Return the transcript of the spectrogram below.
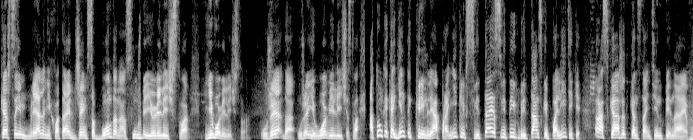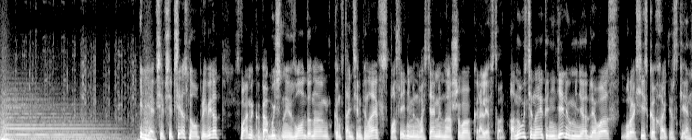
Кажется, им реально не хватает Джеймса Бонда на службе Ее Величества. Его Величества уже, да, уже его величество. О том, как агенты Кремля проникли в святая святых британской политики, расскажет Константин Пинаев. Илья, все-все-все, снова привет. С вами, как обычно, из Лондона Константин Пинаев с последними новостями нашего королевства. А новости на этой неделе у меня для вас российско-хакерские.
